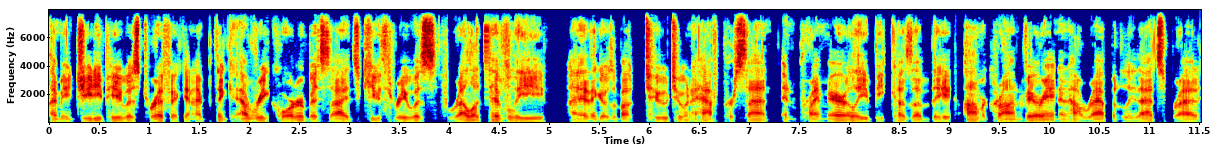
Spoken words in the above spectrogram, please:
I mean, GDP was terrific, and I think every quarter besides Q3 was relatively I think it was about two, two and a half percent, and primarily because of the Omicron variant and how rapidly that spread.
